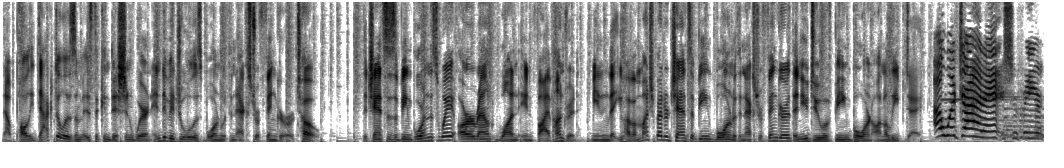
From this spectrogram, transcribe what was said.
Now, polydactylism is the condition where an individual is born with an extra finger or toe. The chances of being born this way are around 1 in 500, meaning that you have a much better chance of being born with an extra finger than you do of being born on a leap day. I wish I had an extra finger,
